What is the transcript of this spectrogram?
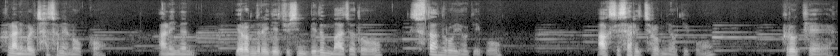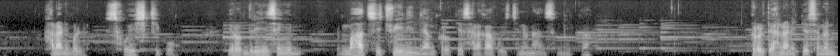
하나님을 차선에 놓고 아니면 여러분들에게 주신 믿음마저도 수단으로 여기고 악세사리처럼 여기고 그렇게 하나님을 소외시키고 여러분들이 인생에 마치 주인인 양 그렇게 살아가고 있지는 않습니까? 그럴 때 하나님께서는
